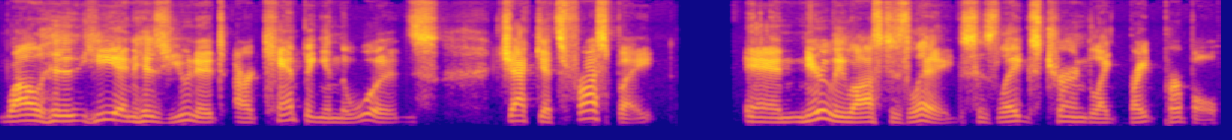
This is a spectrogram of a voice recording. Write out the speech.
While his, he and his unit are camping in the woods, Jack gets frostbite and nearly lost his legs. His legs turned like bright purple.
